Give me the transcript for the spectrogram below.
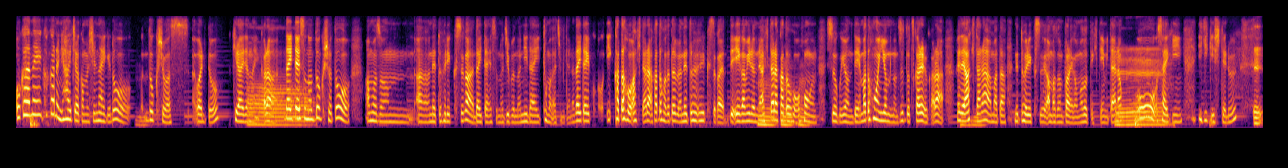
お金かかるに入っちゃうかもしれないけど、うん読書はす割と嫌いじゃないから大体その読書と Amazon あの Netflix が大体その自分の二大友達みたいな大体片方飽きたら片方例えば Netflix とかで映画見るのに飽きたらうん片方本すごく読んでまた本読むのずっと疲れるからそれで飽きたらまた Netflix、Amazon プライが戻ってきてみたいなへのをー最近行き来してる。え、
